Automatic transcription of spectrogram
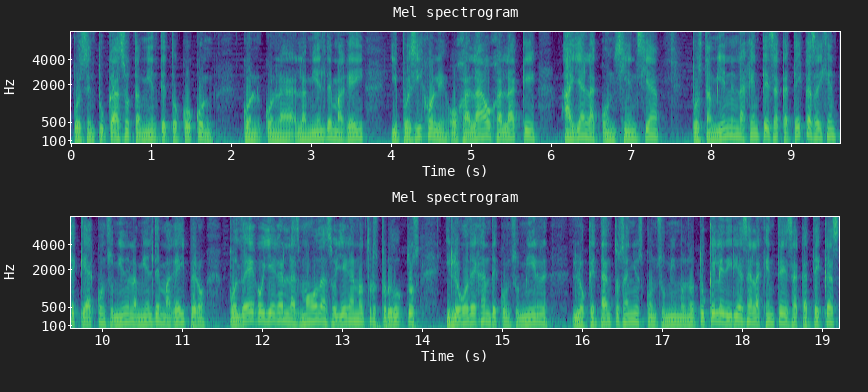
pues en tu caso también te tocó con, con, con la, la miel de maguey, y pues híjole, ojalá, ojalá que haya la conciencia pues también en la gente de Zacatecas hay gente que ha consumido la miel de maguey, pero pues luego llegan las modas o llegan otros productos y luego dejan de consumir lo que tantos años consumimos, ¿no? ¿Tú qué le dirías a la gente de Zacatecas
